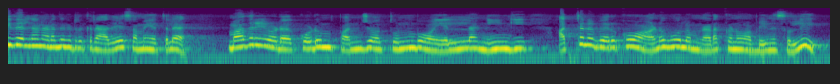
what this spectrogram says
இதெல்லாம் நடந்துகிட்டு இருக்கிற அதே சமயத்தில் மதுரையோட கொடும் பஞ்சம் துன்பம் எல்லாம் நீங்கி அத்தனை பேருக்கும் அனுகூலம் நடக்கணும் அப்படின்னு சொல்லி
